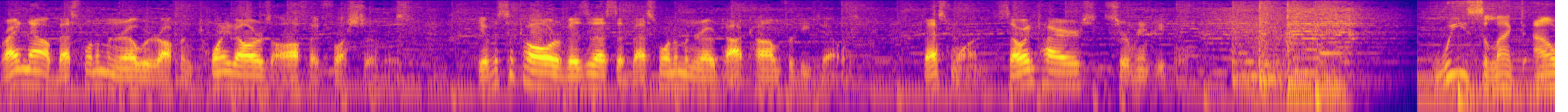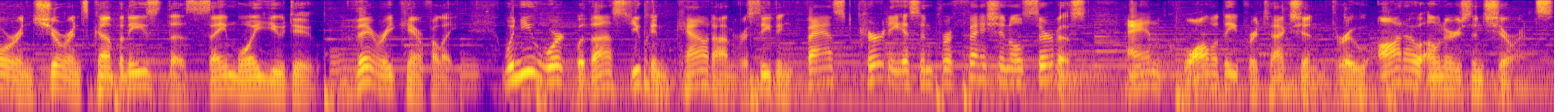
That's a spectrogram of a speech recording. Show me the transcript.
Right now at Best One of Monroe, we're offering $20 off a flush service. Give us a call or visit us at bestoneofmonroe.com for details. Best One, selling tires, serving people. We select our insurance companies the same way you do, very carefully. When you work with us, you can count on receiving fast, courteous, and professional service and quality protection through Auto Owners Insurance.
